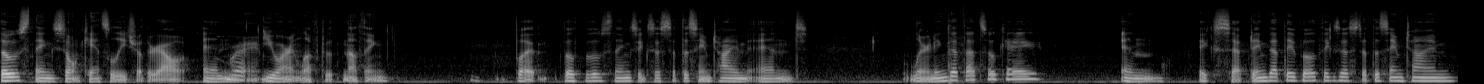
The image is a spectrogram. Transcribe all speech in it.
those things don't cancel each other out and Right. you aren't left with nothing but both of those things exist at the same time and learning that that's okay and accepting that they both exist at the same time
